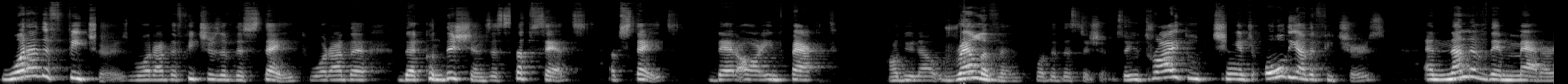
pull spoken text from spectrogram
what are the features what are the features of the state what are the the conditions the subsets of states that are in fact how do you know relevant for the decision so you try to change all the other features and none of them matter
